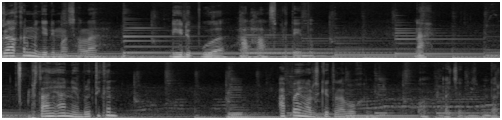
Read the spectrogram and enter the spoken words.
gak akan menjadi masalah di hidup gue hal-hal seperti itu. Nah pertanyaannya berarti kan apa yang harus kita lakukan? Oh aja nih sebentar.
